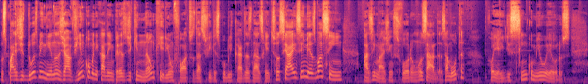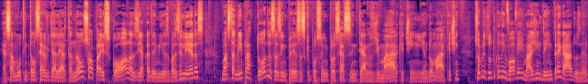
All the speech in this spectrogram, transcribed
Os pais de duas meninas já haviam comunicado à empresa de que não queriam fotos das filhas publicadas nas redes sociais e, mesmo assim, as imagens foram usadas. A multa foi aí de 5 mil euros. Essa multa então serve de alerta não só para escolas e academias brasileiras, mas também para todas as empresas que possuem processos internos de marketing e endomarketing, sobretudo quando envolve a imagem de empregados, né?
